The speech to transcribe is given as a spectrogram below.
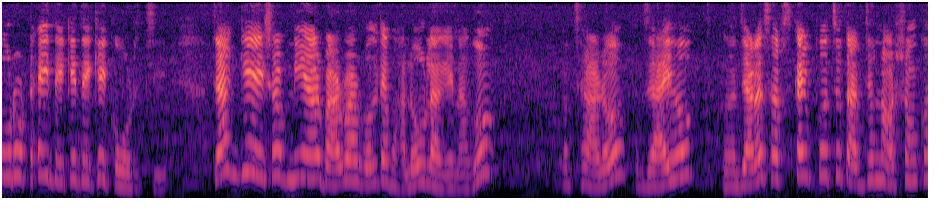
পুরোটাই দেখে দেখে করছি। যাক গিয়ে এইসব নিয়ে আর বারবার বলতে ভালোও লাগে না গো। ছাড়ো যাই হোক, যারা সাবস্ক্রাইব করছ তার জন্য অসংখ্য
